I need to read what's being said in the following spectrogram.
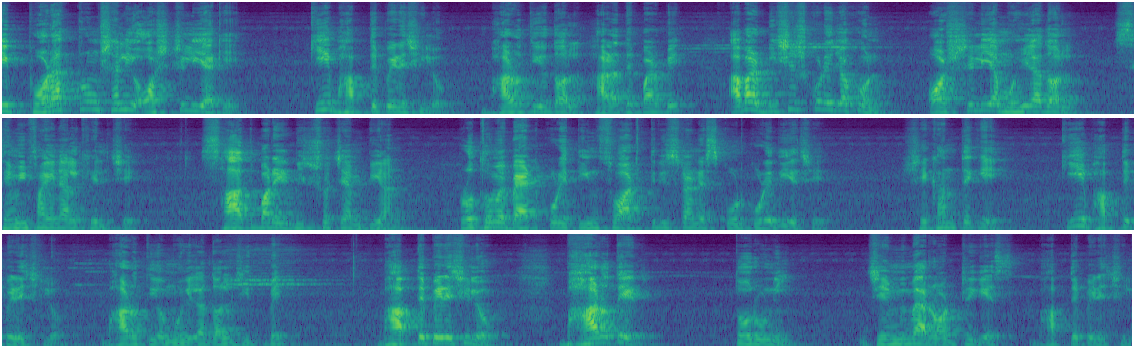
এই পরাক্রমশালী অস্ট্রেলিয়াকে কে ভাবতে পেরেছিল ভারতীয় দল হারাতে পারবে? আবার বিশেষ করে যখন অস্ট্রেলিয়া মহিলা দল সেমিফাইনাল খেলছে, সাতবারের বিশ্ব চ্যাম্পিয়ন, প্রথমে ব্যাট করে তিনশো আটত্রিশ রানের স্কোর করে দিয়েছে, সেখান থেকে কে ভাবতে পেরেছিল ভারতীয় মহিলা দল জিতবে? ভাবতে পেরেছিল ভারতের তরুণী জেমিমা রড্রিগেস ভাবতে পেরেছিল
